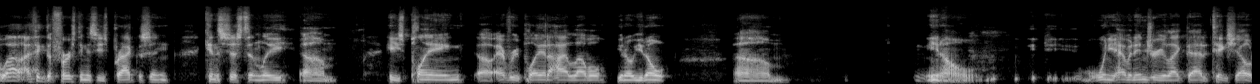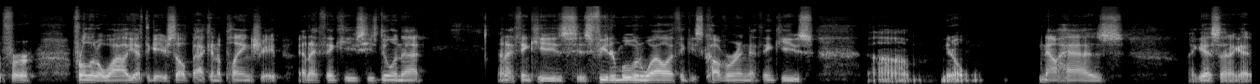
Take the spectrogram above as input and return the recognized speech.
Well, I think the first thing is he's practicing consistently. Um, he's playing uh, every play at a high level. You know, you don't, um, you know, when you have an injury like that, it takes you out for for a little while. You have to get yourself back into playing shape, and I think he's he's doing that. And I think he's his feet are moving well. I think he's covering. I think he's, um, you know, now has, I guess I guess,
